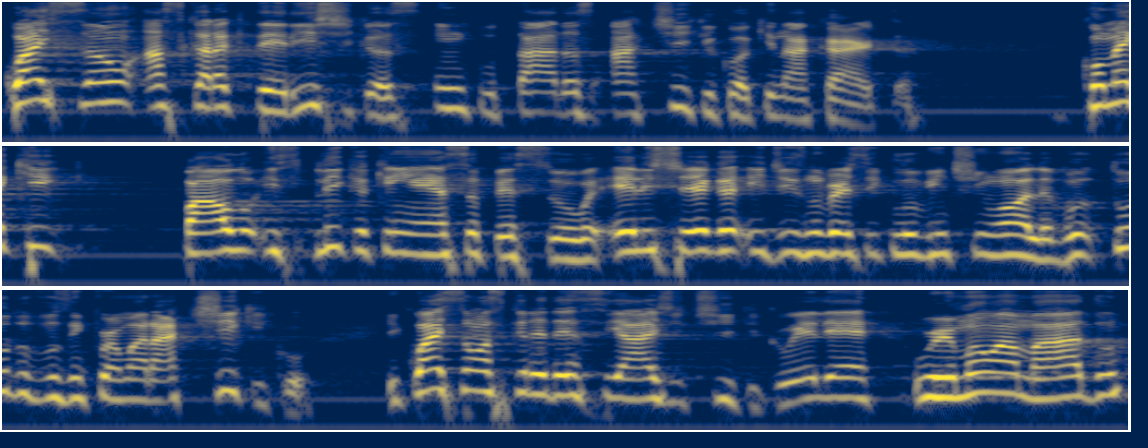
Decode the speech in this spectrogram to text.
Quais são as características imputadas a Tíquico aqui na carta? Como é que Paulo explica quem é essa pessoa? Ele chega e diz no versículo 21, olha, tudo vos informará Tíquico, e quais são as credenciais de Tíquico? Ele é o irmão amado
